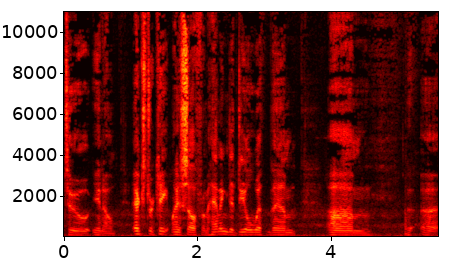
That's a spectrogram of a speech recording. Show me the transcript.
to you know, extricate myself from having to deal with them, um, uh,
